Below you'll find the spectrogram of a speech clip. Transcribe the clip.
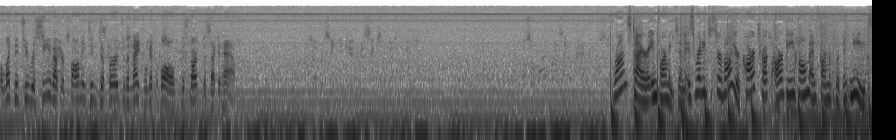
elected to receive after Farmington deferred, so the Knights will get the ball to start the second half. Ron's Tire in Farmington is ready to serve all your car, truck, RV, home, and farm equipment needs.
